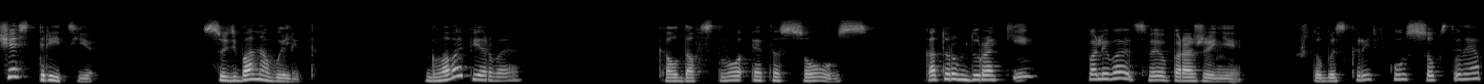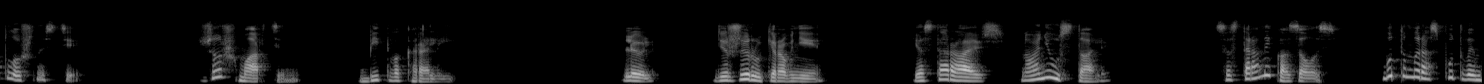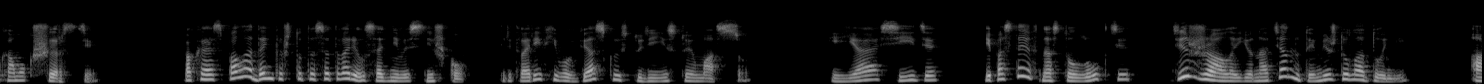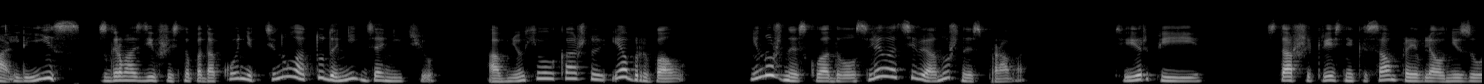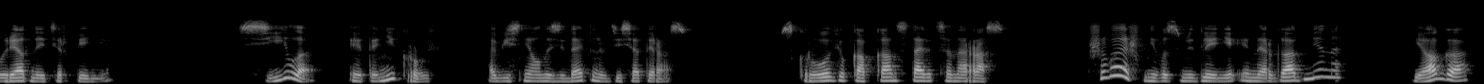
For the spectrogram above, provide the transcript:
Часть третья. Судьба на вылет. Глава первая. Колдовство это соус, которым дураки поливают свое поражение, чтобы скрыть вкус собственной оплошности. Жорж Мартин. Битва королей. Лёль, держи руки ровнее. Я стараюсь, но они устали. Со стороны казалось, будто мы распутываем комок шерсти. Пока я спала, Данька что-то сотворил с одним из снежков, притворив его в вязкую студенистую массу. И я, сидя и поставив на стол локти, держала ее натянутой между ладоней. А лис, сгромоздившись на подоконник, тянул оттуда нить за нитью, обнюхивал каждую и обрывал. Ненужное складывал слева от себя, а нужное справа. Терпи, Старший крестник и сам проявлял незаурядное терпение. Сила это не кровь, объяснял назидательно в десятый раз. С кровью капкан ставится на раз. Вшиваешь в него замедление энергообмена и ага.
